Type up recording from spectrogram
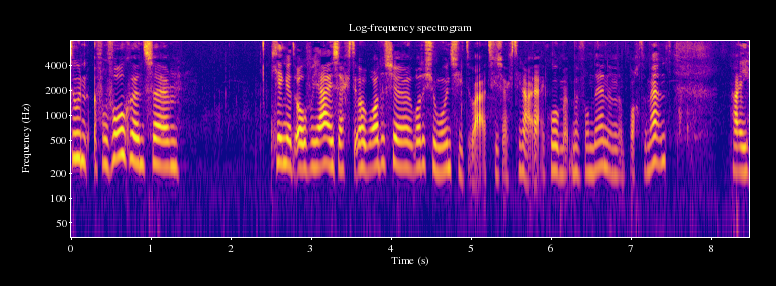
Toen vervolgens... Uh, ging het over, ja, hij zegt, oh, wat, is je, wat is je woonsituatie? Zegt hij, nou ja, ik woon met mijn vriendin in een appartement. Hij,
